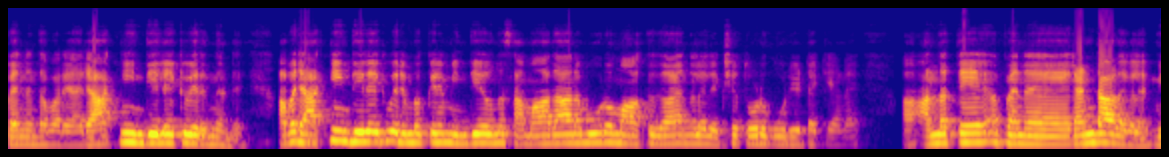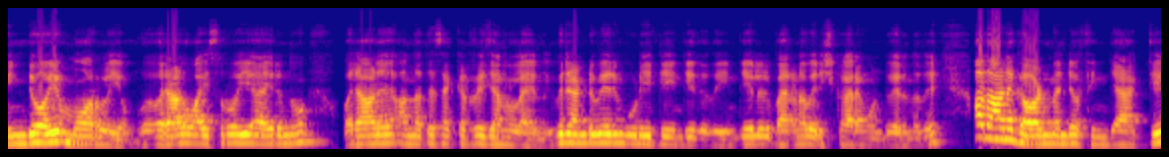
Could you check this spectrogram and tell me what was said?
പിന്നെന്താ പറയാ രാജ്ഞി ഇന്ത്യയിലേക്ക് വരുന്നുണ്ട്. അപ്പൊ രാജ്ഞി ഇന്ത്യയിലേക്ക് വരുമ്പോഴേക്കും ഇന്ത്യയെ ഒന്ന് സമാധാനപൂർവമാക്കുക എന്നുള്ള ലക്ഷ്യത്തോട് കൂടിയിട്ടൊക്കെയാണ് അന്നത്തെ പിന്നെ രണ്ടാളുകൾ മിൻഡോയും മോറലിയും ഒരാൾ വൈസ്രോയി ആയിരുന്നു ഒരാൾ അന്നത്തെ സെക്രട്ടറി ജനറൽ ആയിരുന്നു. ഇവർ രണ്ടുപേരും കൂടിയിട്ട് എന്ത് ചെയ്തത്? ഇന്ത്യയിൽ ഒരു ഭരണപരിഷ്കാരം കൊണ്ടുവരുന്നത്. അതാണ് ഗവൺമെന്റ് ഓഫ് ഇന്ത്യ ആക്ട്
